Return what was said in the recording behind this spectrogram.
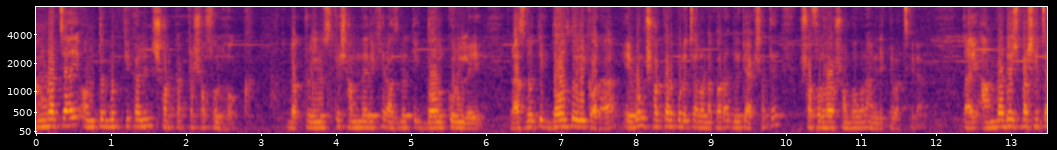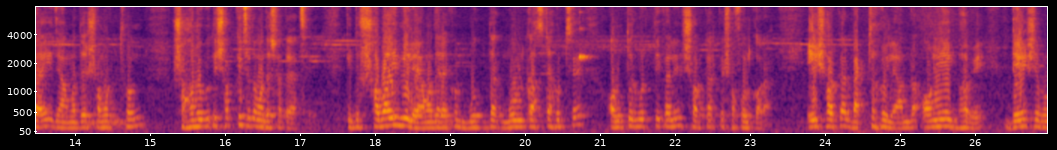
আমরা চাই অন্তর্বর্তীকালীন সরকারটা সফল হোক। ডক্টর ইনুসকে সামনে রেখে রাজনৈতিক দল করলে, রাজনৈতিক দল তৈরি করা এবং সরকার পরিচালনা করা দুইটা একসাথে সফল হওয়ার সম্ভাবনা আমি দেখতে পাচ্ছি না। তাই আমরা দেশবাসী চাই যে আমাদের সমর্থন, সহানুভূতি সব কিছু তোমাদের সাথে আছে। কিন্তু সবাই মিলে আমাদের এখন মুদ্রা মূল কাজটা হচ্ছে অন্তর্বর্তীকালীন সরকারকে সফল করা। এই সরকার ব্যর্থ হইলে আমরা অনেকভাবে দেশ এবং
